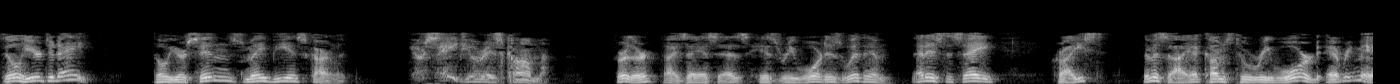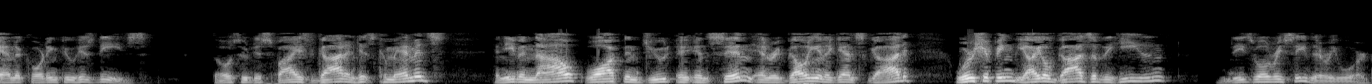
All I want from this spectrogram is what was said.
still hear today. Though your sins may be as scarlet, your Savior is come. Further, Isaiah says, his reward is with him. That is to say, Christ, the Messiah, comes to reward every man according to his deeds. Those who despised God and his commandments and even now walked in, in sin and rebellion against God, worshipping the idol gods of the heathen, these will receive their reward.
